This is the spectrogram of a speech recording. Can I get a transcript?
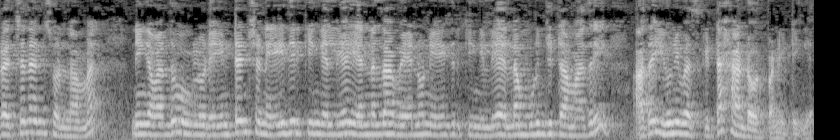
பிரச்சனைன்னு சொல்லாம நீங்க வந்து உங்களுடைய இன்டென்ஷன் எழுதிருக்கீங்க இல்லையா? என்னெல்லாம் வேணும்னு எழுதியிருக்கீங்க இல்லையா? எல்லாம் முடிஞ்சிட்ட மாதிரி அதை யூனிவர்ஸ் கிட்ட ஹேண்ட் ஓவர் பண்ணிட்டீங்க.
